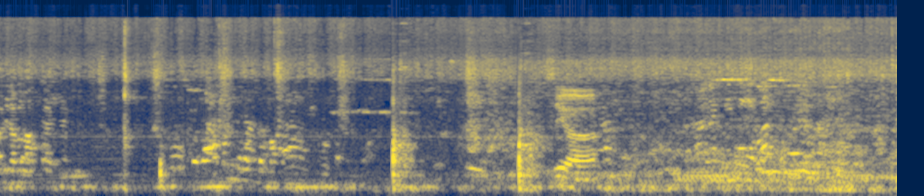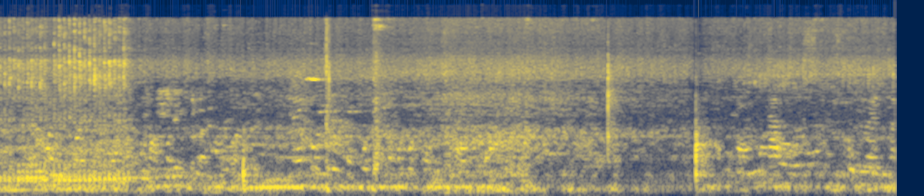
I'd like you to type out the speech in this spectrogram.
Alam mo Siya. Gigiling ko lang. kwenta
